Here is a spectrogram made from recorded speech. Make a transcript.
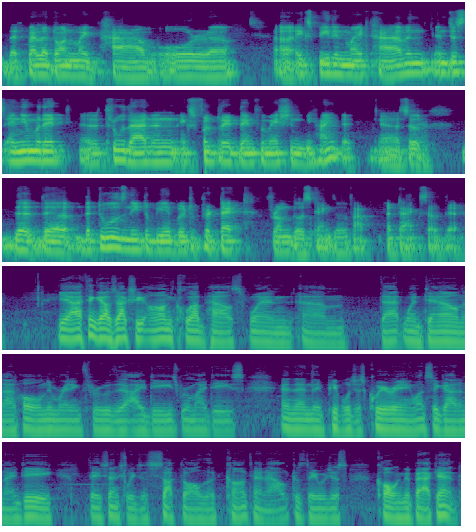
that Peloton might have or uh, uh, Experian might have, and, and just enumerate uh, through that and exfiltrate the information behind it. Uh, so yeah. The, the the tools need to be able to protect from those kinds of attacks out there. Yeah, I think I was actually on Clubhouse when um, that went down, that whole enumerating through the IDs, room IDs, and then the people just querying, once they got an ID, they essentially just sucked all the content out because they were just calling the back end.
